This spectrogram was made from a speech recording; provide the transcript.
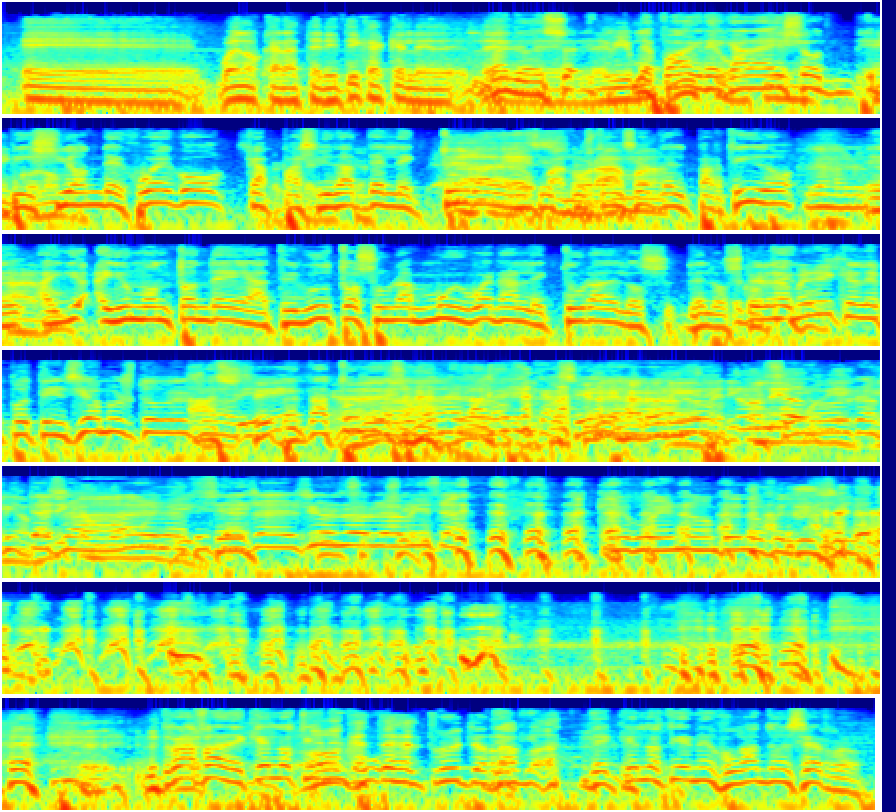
Eh, bueno, características que le, le, bueno, eso, le, le puedo agregar a eso en, visión de juego, capacidad de lectura claro, de las circunstancias del partido. Claro, eh, claro. Hay, hay, un montón de atributos, una muy buena lectura de los de los En América le potenciamos todo eso. Ah, sí, ¿verdad, en América, sí. dejaron ir? Qué bueno, hombre, lo felicito. Rafa, ¿de qué lo tienen? Oh, que este es el trucho, Rafa. ¿De, ¿De, qué lo tienen jugando en Cerro?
